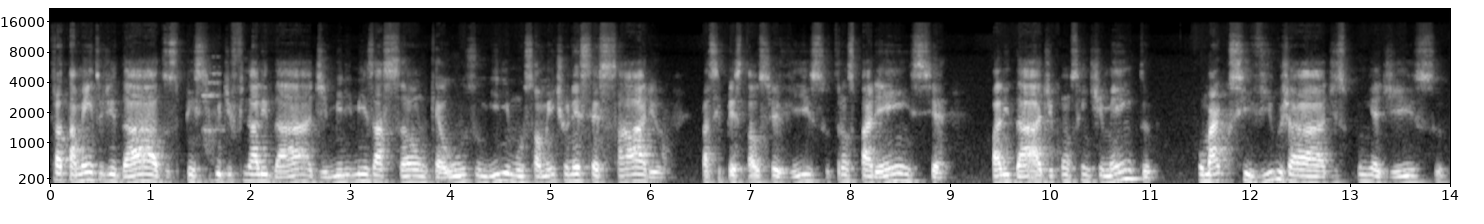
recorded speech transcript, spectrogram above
Tratamento de dados, princípio de finalidade, minimização, que é o uso mínimo, somente o necessário para se prestar o serviço, transparência, qualidade, consentimento, o Marco Civil já dispunha disso.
